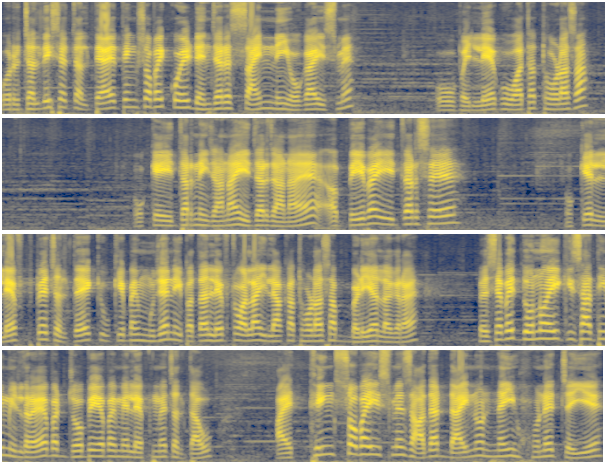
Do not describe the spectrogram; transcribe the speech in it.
और जल्दी से चलते आई थिंक सो भाई कोई डेंजरस साइन नहीं होगा इसमें। ओ भाई लेग हुआ था थोड़ा सा ओके इधर नहीं जाना है, इधर जाना है। अभी भाई इधर से ओके लेफ़्ट पे चलते हैं, क्योंकि भाई मुझे नहीं पता लेफ़्ट वाला इलाका थोड़ा सा बढ़िया लग रहा है। वैसे भाई दोनों एक ही साथ ही मिल रहे हैं बट जो भी है भाई मैं लेफ़्ट में चलता हूँ। आई थिंक सो भाई, इसमें ज़्यादा डाइनो नहीं होने चाहिए।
